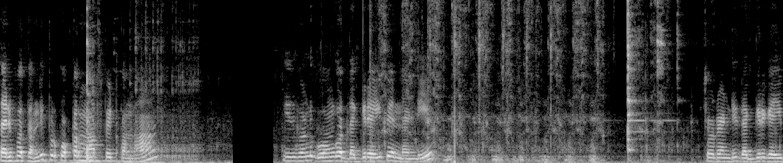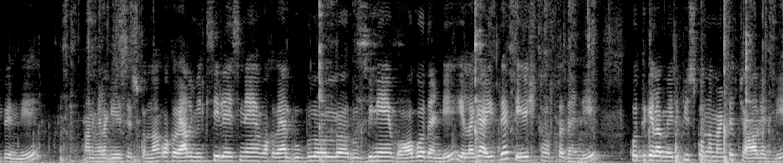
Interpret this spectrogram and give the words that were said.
సరిపోతుంది. ఇప్పుడు కుక్కర్ మూత పెట్టుకుందాం. ఇదిగోండి గోంగూర దగ్గర అయిపోయిందండి. చూడండి దగ్గరగా అయిపోయింది. మనం ఇలాగ వేసేసుకుందాం. ఒకవేళ మిక్సీలో వేసినా ఒకవేళ రుబ్బులలో రుబ్బినే బాగోదండి. ఇలాగే అయితే టేస్ట్ వస్తుందండి. కొద్దిగా ఇలా మెలిపించుకున్నామంటే చాలండి.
